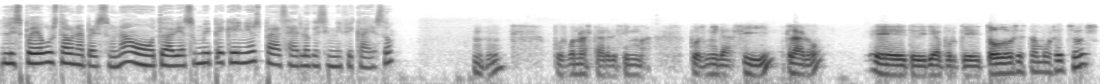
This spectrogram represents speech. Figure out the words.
les puede gustar una persona o todavía son muy pequeños para saber lo que significa eso. Pues buenas tardes, Inma. Pues mira, sí, claro, eh, te diría, porque todos estamos hechos,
